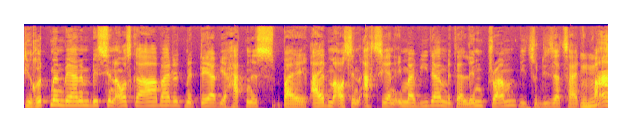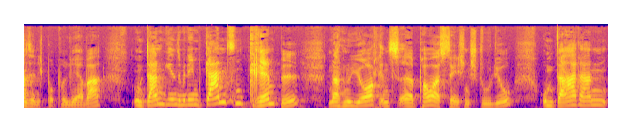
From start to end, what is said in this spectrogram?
Die Rhythmen werden ein bisschen ausgearbeitet mit der, wir hatten es bei Alben aus den 80ern immer wieder, mit der Lind Drum, die zu dieser Zeit mhm. wahnsinnig populär war. Und dann gehen sie mit dem ganzen Krempel nach New York ins äh, Power Station Studio, um da dann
